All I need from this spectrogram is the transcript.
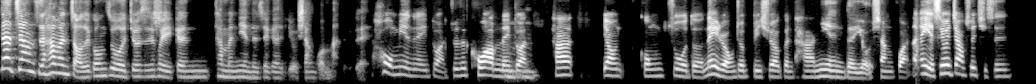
那这样子，他们找的工作就是会跟他们念的这个有相关嘛？对不对？后面那一段就是 Co-op 那段，他要工作的内容就必须要跟他念的有相关。那也是因为这样，所以其实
